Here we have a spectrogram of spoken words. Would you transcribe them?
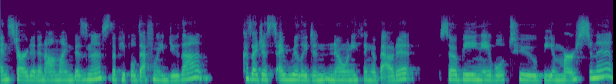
and started an online business. So people definitely do that because I just, I really didn't know anything about it. So being able to be immersed in it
